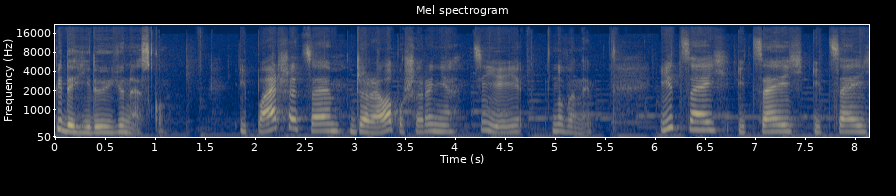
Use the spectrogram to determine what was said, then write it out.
під егідою ЮНЕСКО. І перше це джерела поширення цієї новини. І цей, і цей, і цей,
